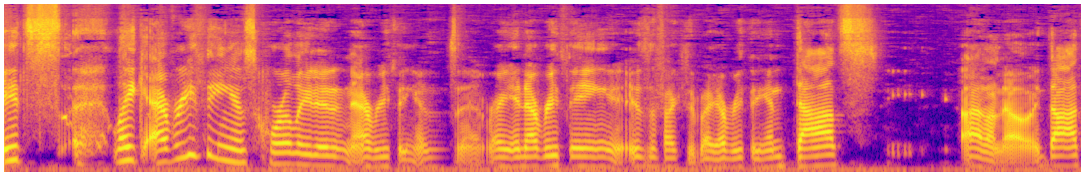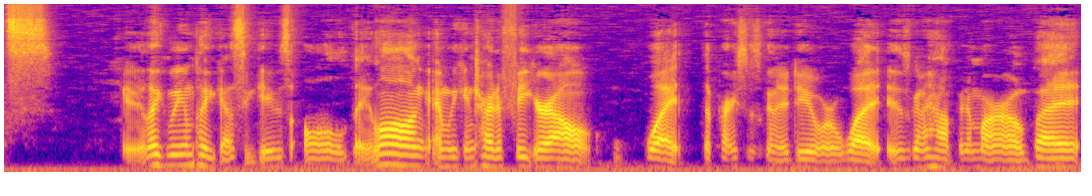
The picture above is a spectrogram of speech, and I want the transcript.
It's like everything is correlated and everything isn't right and everything is affected by everything and that's i don't know that's like we can play guessing games all day long and we can try to figure out what the price is going to do or what is going to happen tomorrow but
